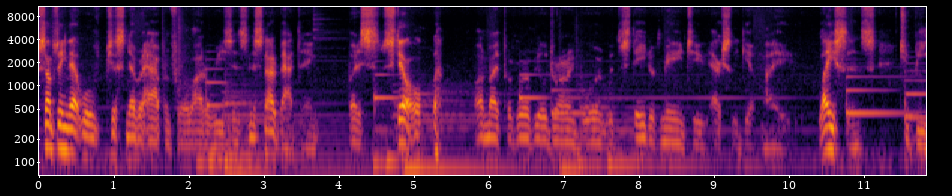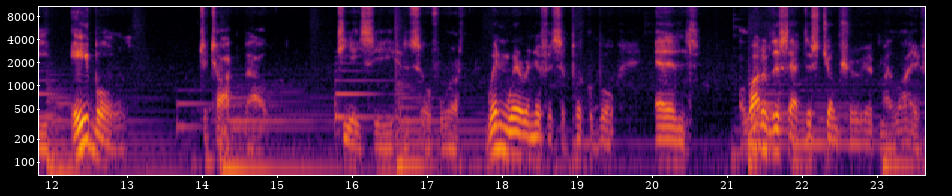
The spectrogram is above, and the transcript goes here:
something that will just never happen for a lot of reasons. And it's not a bad thing, but it's still on my proverbial drawing board with the state of Maine to actually get my license to be able to talk about THC and so forth when, where, and if it's applicable. And a lot of this at this juncture of my life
